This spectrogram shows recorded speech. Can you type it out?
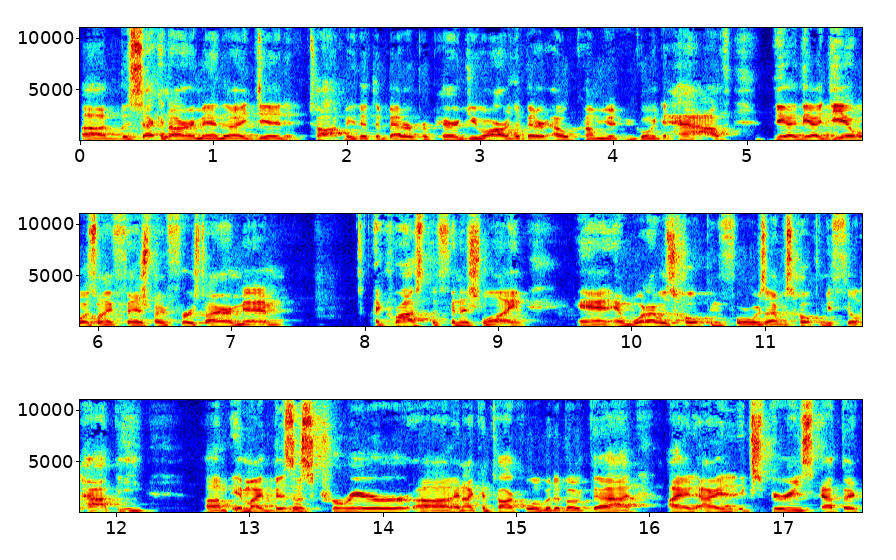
Uh, the second Ironman that I did taught me that the better prepared you are, the better outcome you're going to have. The, the idea was when I finished my first Ironman, I crossed the finish line. And, and what I was hoping for was I was hoping to feel happy. Um, in my business career, uh, and I can talk a little bit about that, I, I experienced epic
